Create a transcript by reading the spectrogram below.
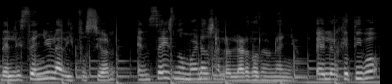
del diseño y la difusión en seis números a lo largo de un año. El objetivo,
